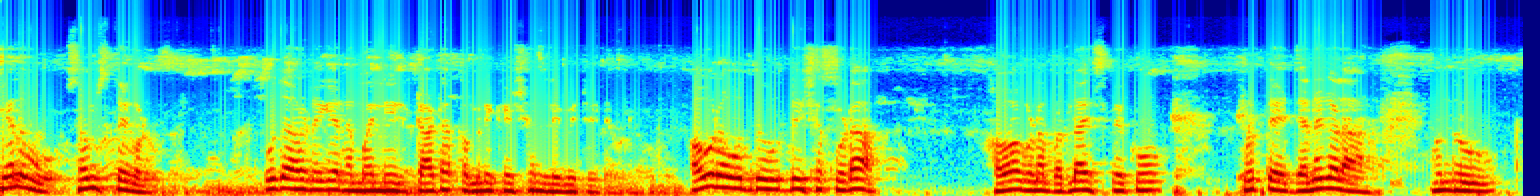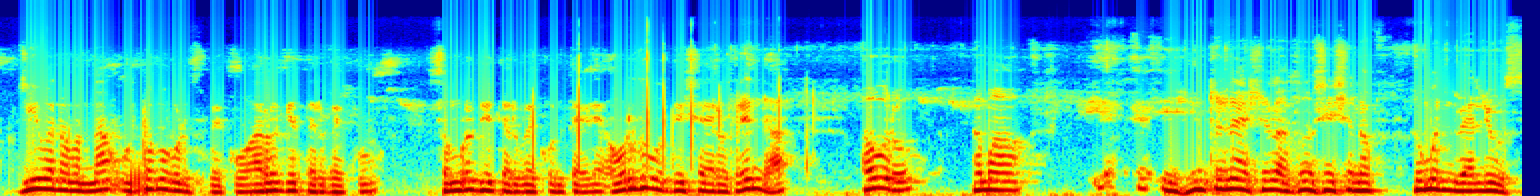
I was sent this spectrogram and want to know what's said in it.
ಕೆಲವು ಸಂಸ್ಥೆಗಳು, ಉದಾಹರಣೆಗೆ ನಮ್ಮಲ್ಲಿ ಟಾಟಾ ಕಮ್ಯುನಿಕೇಷನ್ ಲಿಮಿಟೆಡ್ ಅವರು, ಅವರ ಒಂದು ಉದ್ದೇಶ ಕೂಡ ಹವಾಗುಣ ಬದಲಾಯಿಸಬೇಕು, ಮತ್ತು ಜನಗಳ ಒಂದು ಜೀವನವನ್ನು ಉತ್ತಮಗೊಳಿಸಬೇಕು, ಆರೋಗ್ಯ ತರಬೇಕು, ಸಮೃದ್ಧಿ ತರಬೇಕು ಅಂತ ಹೇಳಿ ಅವ್ರದ್ದು ಉದ್ದೇಶ ಇರೋದ್ರಿಂದ, ಅವರು ನಮ್ಮ International Association of Human Values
